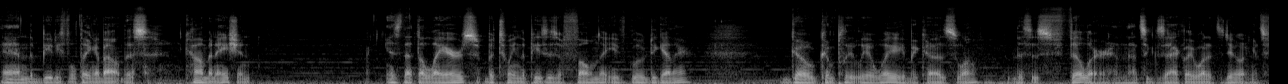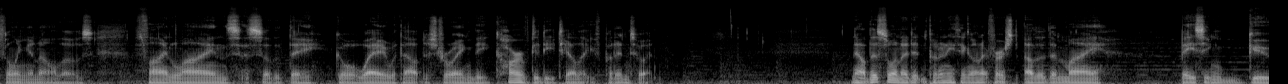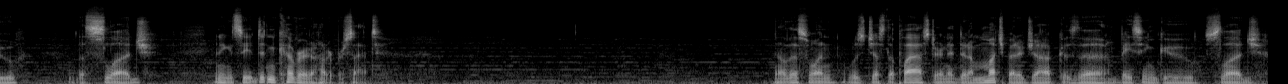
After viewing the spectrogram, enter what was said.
And the beautiful thing about this combination is that the layers between the pieces of foam that you've glued together go completely away because, well, this is filler, and that's exactly what it's doing. It's filling in all those fine lines so that they go away without destroying the carved detail that you've put into it. Now this one I didn't put anything on it first other than my basing goo, the sludge, and you can see it didn't cover it 100%. Now this one was just the plaster and it did a much better job because the basing goo sludge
